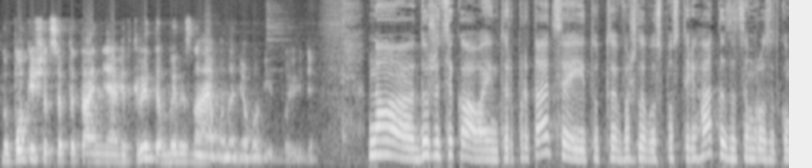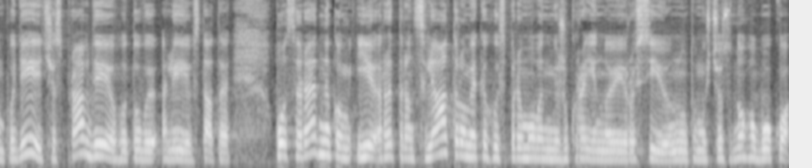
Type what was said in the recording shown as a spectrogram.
Ну поки що це питання відкрите. Ми не знаємо на нього відповіді. Ну, дуже цікава інтерпретація, і тут важливо спостерігати за цим розвитком події. Чи справді готовий Алієв стати посередником і ретранслятором якихось перемовин між Україною і Росією? Ну тому що з одного боку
